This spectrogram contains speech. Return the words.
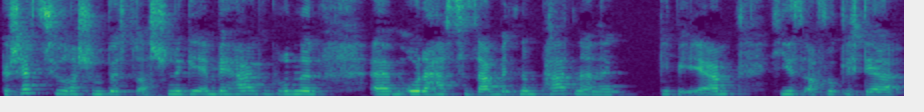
Geschäftsführer schon bist, du hast schon eine GmbH gegründet ähm, oder hast zusammen mit einem Partner eine GBR. Hier ist auch wirklich der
